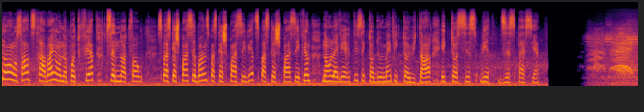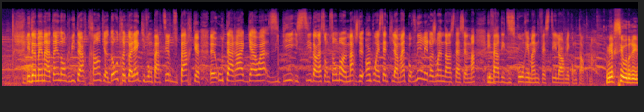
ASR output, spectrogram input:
là, on sort du travail, on n'a pas tout fait, puis c'est de notre faute. C'est parce que je suis pas assez bonne, c'est parce que je suis pas assez vite, c'est parce que je suis pas assez fine. Non, la vérité, c'est que tu as deux mains puis que tu as 8 heures et que tu as 6, 8, 10 patients. Et demain matin, donc 8h30, il y a d'autres collègues qui vont partir du parc euh, Outara Gawa Zipi, ici dans l'Assomption, une marche de 1,7 km pour venir les rejoindre dans le stationnement et faire des discours et manifester leur mécontentement. Merci, Audrey.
